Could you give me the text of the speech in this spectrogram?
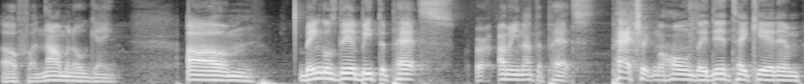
a phenomenal game. Um, Bengals did beat the Pats. Or, I mean, not the Pats. Patrick Mahomes. They did take care of them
